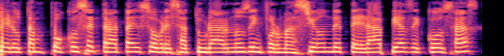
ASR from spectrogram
pero tampoco se trata de sobresaturarnos de información, de terapias, de cosas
